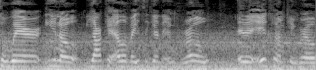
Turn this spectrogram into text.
to where, you know, y'all can elevate together and grow and the income can grow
